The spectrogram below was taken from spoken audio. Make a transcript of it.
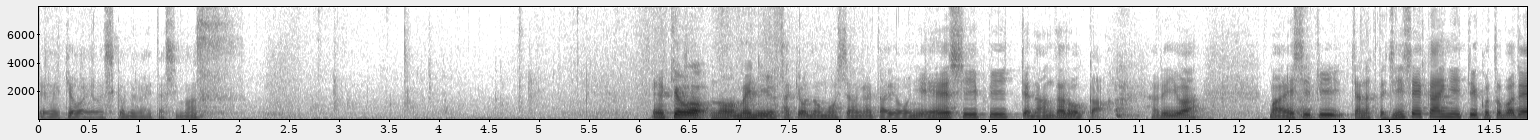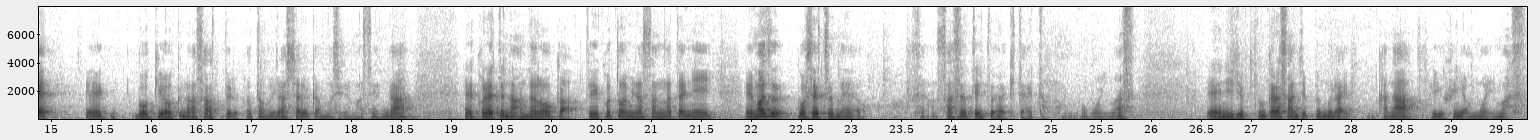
今日はよろしくお願いいたします。今日のメニュー先ほど申し上げたように ACP って何だろうかあるいは、まあ、ACP じゃなくて人生会議という言葉でご記憶なさっている方もいらっしゃるかもしれませんがこれって何だろうかということを皆さん方にまずご説明をさせていただきたいと思います。20分から30分ぐらいかなというふうに思います。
